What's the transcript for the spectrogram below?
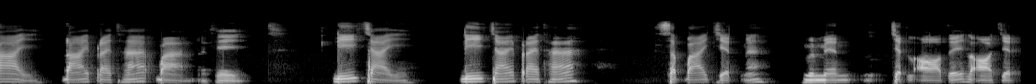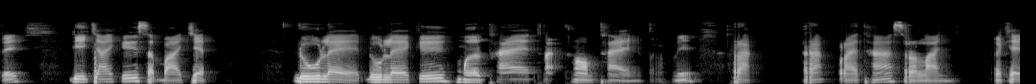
ដាយដាយប្រែថាបានអូខេឌីចៃឌីចៃប្រែថាសប្បាយចិត្តណា មិនមែនចិត្តល្អទេល្អចិត្តទេឌីចៃគឺសប្បាយចិត្តឌូឡេឌូឡេគឺមើលថែថ្នាក់ថ្នមថែទាំងនេះរ៉ាក់រ៉ាក់ប្រែថាស្រឡាញ់អូខេ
